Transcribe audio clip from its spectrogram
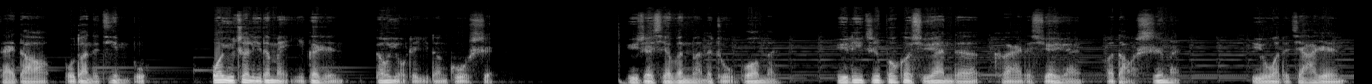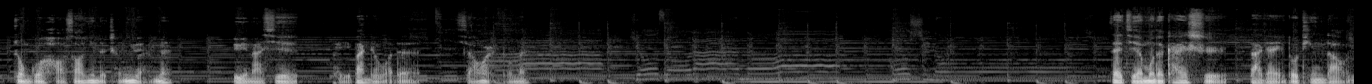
再到不断的进步，我与这里的每一个人都有着一段故事。与这些温暖的主播们，与荔枝播客学院的可爱的学员和导师们，与我的家人、中国好嗓音的成员们，与那些陪伴着我的小耳朵们。在节目的开始，大家也都听到了。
